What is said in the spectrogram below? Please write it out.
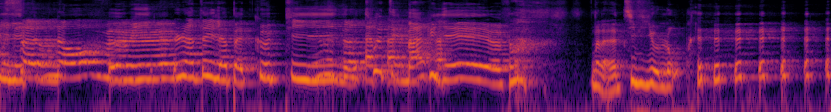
il est. Personne n'en veut. Oui, l'un il a pas de copine, toi t'es marié, enfin voilà, le petit violon.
